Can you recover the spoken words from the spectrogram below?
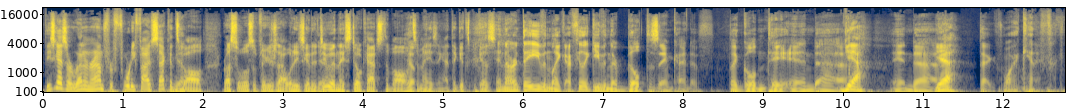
These guys are running around for forty five seconds Yep. while Russell Wilson figures out what he's going to do, and they still catch the ball. It's amazing. I think it's because And aren't they even like? I feel like even they're built the same kind of like Golden Tate and uh, yeah, and uh, yeah. That why can't I? Fucking,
